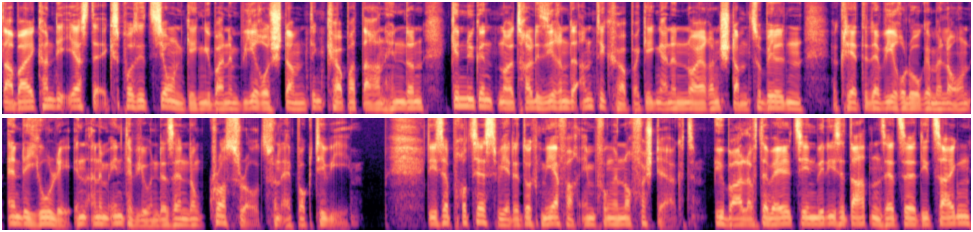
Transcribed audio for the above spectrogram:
Dabei kann die erste Exposition gegenüber einem Virusstamm den Körper daran hindern, genügend neutralisierende Antikörper gegen einen neueren Stamm zu bilden, erklärte der Virologe Malone Ende Juli in einem Interview in der Sendung Crossroads von Epoch TV. Dieser Prozess werde durch Mehrfachimpfungen noch verstärkt. Überall auf der Welt sehen wir diese Datensätze, die zeigen,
